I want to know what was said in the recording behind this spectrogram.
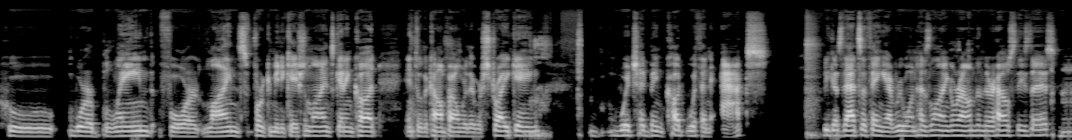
who were blamed for lines for communication lines getting cut into the compound where they were striking, mm-hmm. which had been cut with an axe because that's a thing everyone has lying around in their house these days. Mm-hmm.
